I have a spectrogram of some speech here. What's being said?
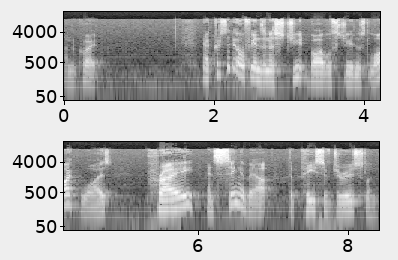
Unquote. Now, Christadelphians and astute Bible students likewise pray and sing about the peace of Jerusalem,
